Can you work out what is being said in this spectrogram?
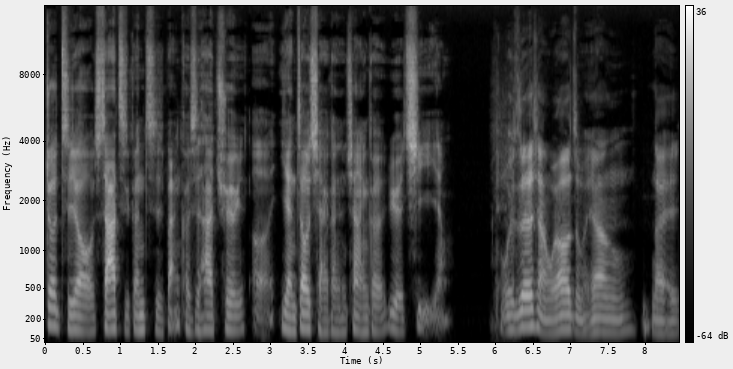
就只有砂纸跟纸板，可是它却呃演奏起来可能像一个乐器一样。我一直在想，我要怎么样来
